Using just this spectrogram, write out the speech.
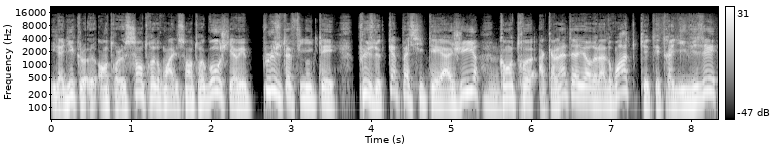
Il a dit que entre le centre droit et le centre gauche, il y avait plus d'affinité, plus de capacité à agir mmh. qu'entre qu'à l'intérieur de la droite, qui était très divisée,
